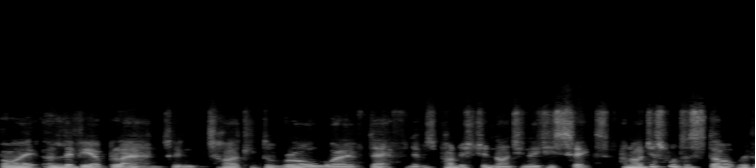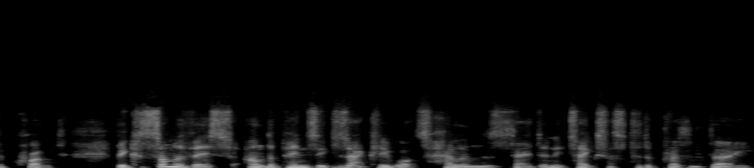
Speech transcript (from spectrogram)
by Olivia Bland entitled The Royal Way of Death, and it was published in 1986. And I just want to start with a quote because some of this underpins exactly what Helen has said, and it takes us to the present day.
